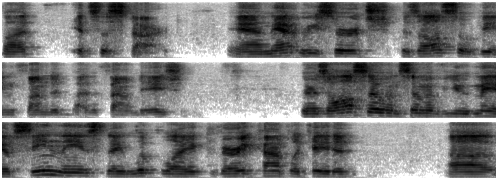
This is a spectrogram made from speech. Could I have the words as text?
but it's a start. And that research is also being funded by the foundation. There's also, and some of you may have seen these, they look like very complicated uh,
